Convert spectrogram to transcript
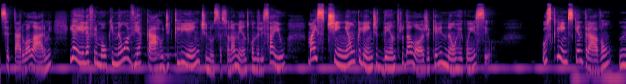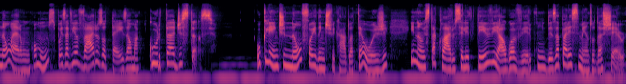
setar o alarme, e aí ele afirmou que não havia carro de cliente no estacionamento quando ele saiu, mas tinha um cliente dentro da loja que ele não reconheceu. Os clientes que entravam não eram incomuns, pois havia vários hotéis a uma curta distância. O cliente não foi identificado até hoje e não está claro se ele teve algo a ver com o desaparecimento da Cheryl.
